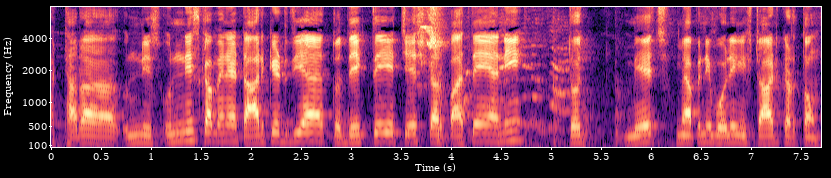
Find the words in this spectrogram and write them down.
अठारह उन्नीस उन्नीस का मैंने टारगेट दिया है। तो देखते हैं ये चेस कर पाते हैं यानी तो मैच मैं अपनी बॉलिंग स्टार्ट करता हूँ।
